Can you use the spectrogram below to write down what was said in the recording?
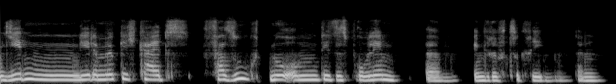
jeden, jede Möglichkeit versucht, nur um dieses Problem ähm, in den Griff zu kriegen. Und dann,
